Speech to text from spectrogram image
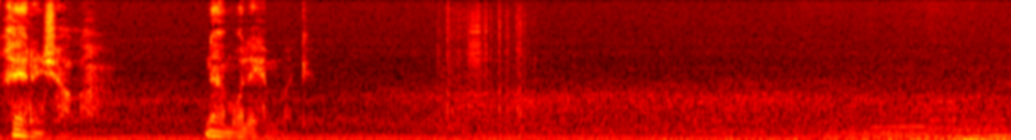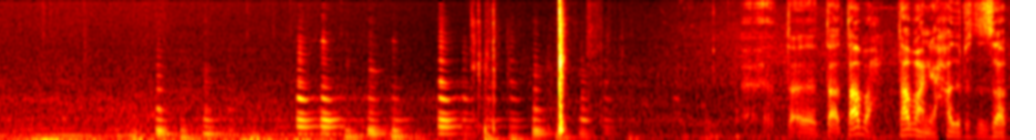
خير إن شاء الله. نام ولا يهمك طبعا طبعا يا حضرة الضابط.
